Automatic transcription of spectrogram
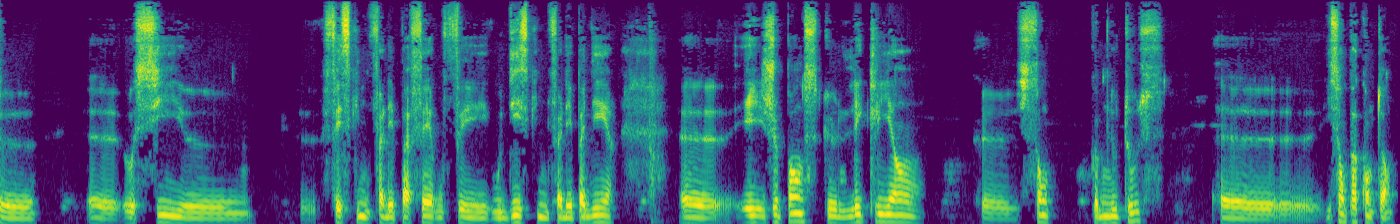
euh, euh, aussi fait ce qu'il ne fallait pas faire ou fait ou dit ce qu'il ne fallait pas dire. Et je pense que les clients sont comme nous tous, ils sont pas contents.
